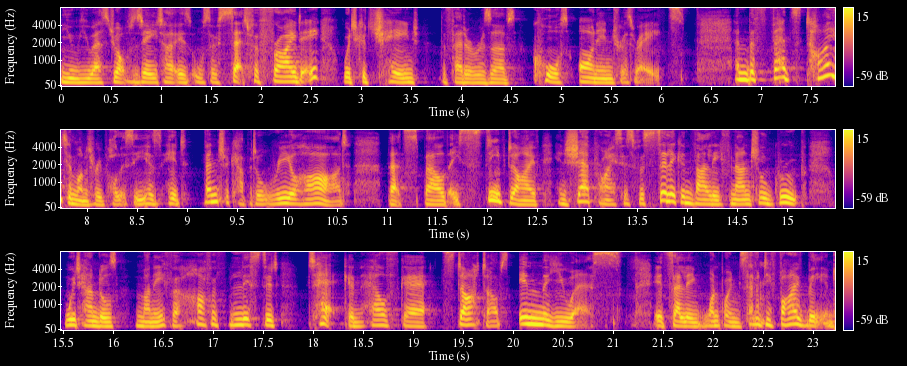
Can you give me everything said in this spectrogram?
New US jobs data is also set for Friday, which could change the Federal Reserve's course on interest rates. And the Fed's tighter monetary policy has hit venture capital real hard. That spelled a steep dive in share prices for Silicon Valley Financial Group, which handles money for half of listed tech and healthcare startups in the US. It's selling $1.75 billion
